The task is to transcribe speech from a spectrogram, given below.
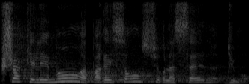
Chaque élément apparaissant sur la scène du monde.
